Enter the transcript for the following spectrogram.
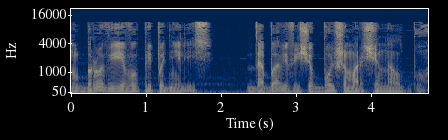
Брови его приподнялись, добавив еще больше морщин на лбу.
